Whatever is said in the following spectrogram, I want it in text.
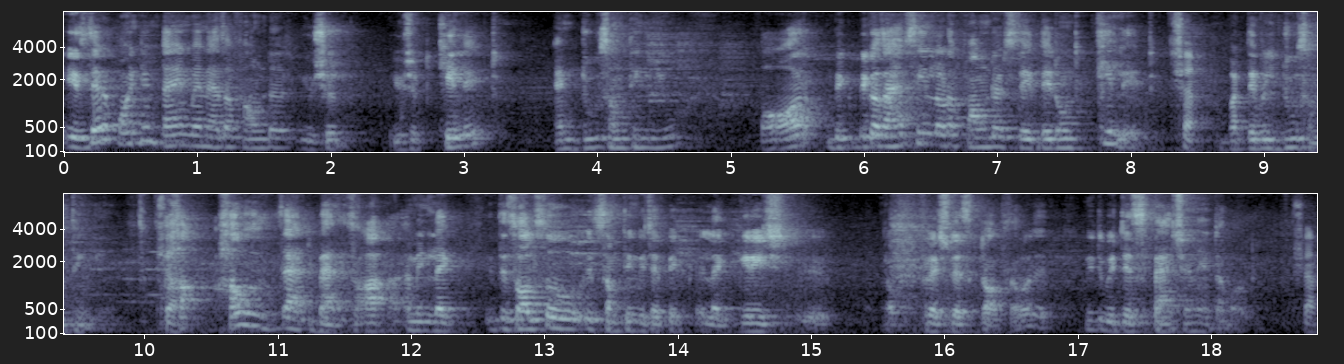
Is there a point in time when, as a founder, you should you should kill it and do something new, or because I have seen a lot of founders they, they don't kill it, Sure. but they will do something new. Sure. How, how is that balance? I, I mean, like this also is something which I pick, like Girish uh, of Freshdesk talks about. It need to be dispassionate about it. Sure.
